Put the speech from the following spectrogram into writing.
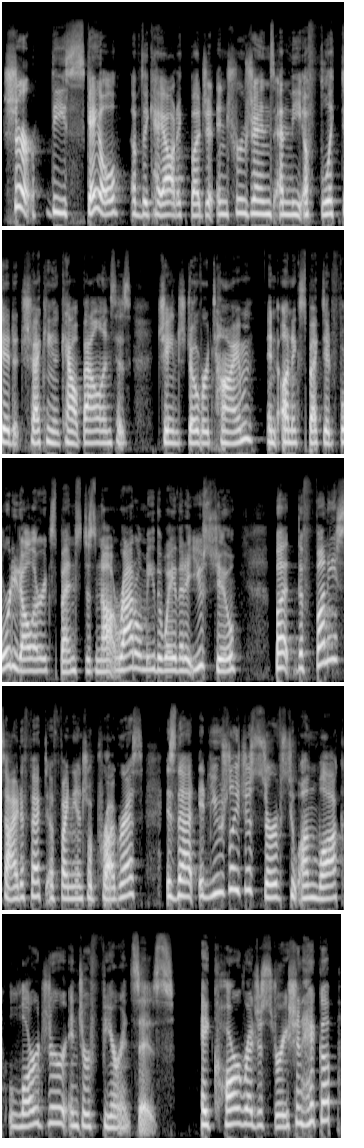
Sure, the scale of the chaotic budget intrusions and the afflicted checking account balance has changed over time. An unexpected $40 expense does not rattle me the way that it used to. But the funny side effect of financial progress is that it usually just serves to unlock larger interferences. A car registration hiccup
